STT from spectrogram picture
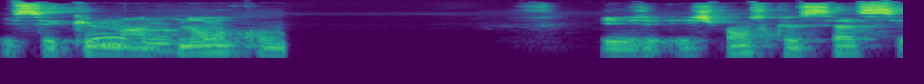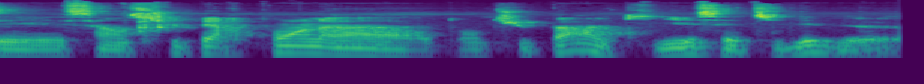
Et c'est que maintenant qu'on et, et, je pense que ça c'est c'est un super point là dont tu parles, qui est cette idée de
